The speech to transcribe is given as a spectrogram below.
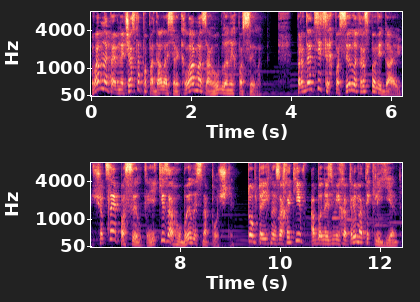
Вам, напевно, часто попадалась реклама загублених посилок. Продавці цих посилок розповідають, що це посилки, які загубились на почті. Тобто їх не захотів або не зміг отримати клієнт,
